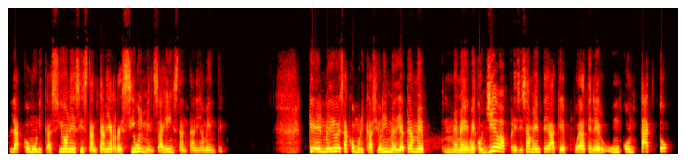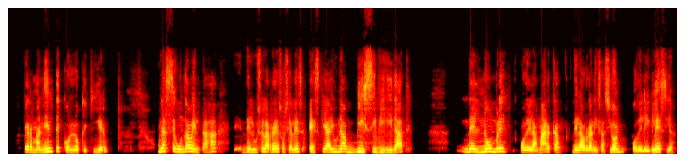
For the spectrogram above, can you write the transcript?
la comunicación es instantánea, recibo el mensaje instantáneamente. Que en medio de esa comunicación inmediata me, me, conlleva precisamente a que pueda tener un contacto permanente con lo que quiero. Una segunda ventaja eh, del uso de las redes sociales es que hay una visibilidad del nombre o de la marca, de la organización o de la iglesia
